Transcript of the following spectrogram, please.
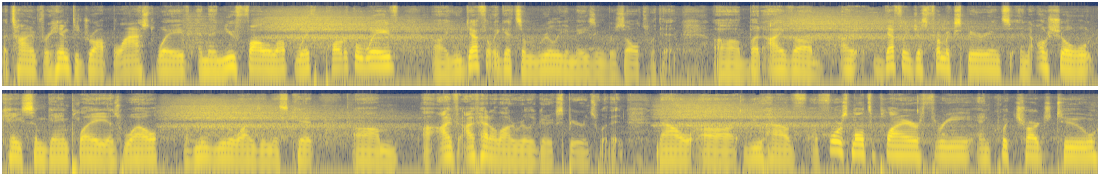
a time for him to drop Blast Wave, and then you follow up with Particle Wave, uh, you definitely get some really amazing results with it. Uh, but I've uh, I definitely just from experience, and I'll showcase some gameplay as well of me utilizing this kit. Um, I've, I've had a lot of really good experience with it. Now, uh, you have a Force Multiplier 3 and Quick Charge 2,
